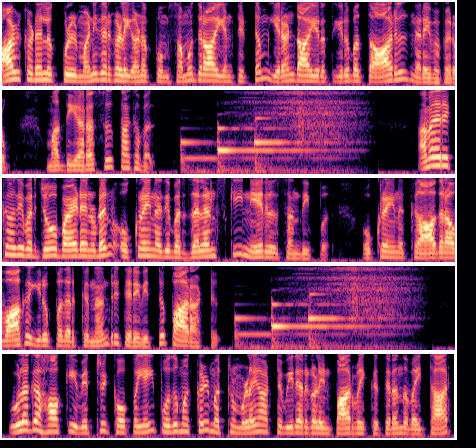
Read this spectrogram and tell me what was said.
ஆழ்கடலுக்குள் மனிதர்களை அனுப்பும் சமுதிராயன் திட்டம் இரண்டாயிரத்து இருபத்தி ஆறில் நிறைவு பெறும். மத்திய அரசு தகவல். அமெரிக்க அதிபர் ஜோ பைடனுடன் உக்ரைன் அதிபர் ஜெலன்ஸ்கி நேரில் சந்திப்பு. உக்ரைனுக்கு ஆதரவாக இருப்பதற்கு நன்றி தெரிவித்து பாராட்டு. உலக ஹாக்கி வெற்றி கோப்பையை பொதுமக்கள் மற்றும் விளையாட்டு வீரர்களின் பார்வைக்கு திறந்து வைத்தார்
